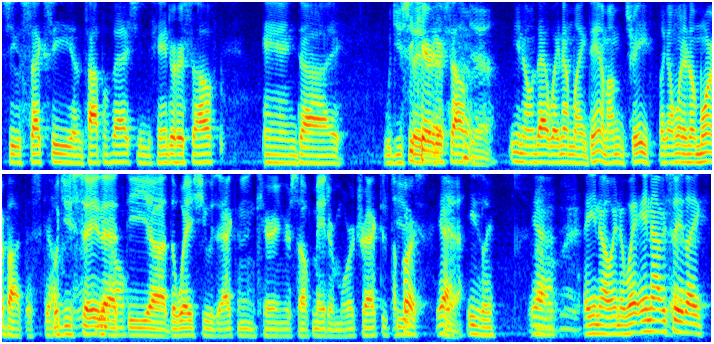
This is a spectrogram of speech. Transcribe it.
she was sexy. On top of that, she handled herself, and uh, Would you she carried that- herself. Yeah. You know that way, and I'm like, damn, I'm intrigued. Like I want to know more about this girl. Would you say You that know. the uh, the way she was acting and carrying herself made her more attractive to Of you? Of course, yeah, Yeah. easily, yeah. Probably. And, you know, in a way, and obviously, Yeah. like,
